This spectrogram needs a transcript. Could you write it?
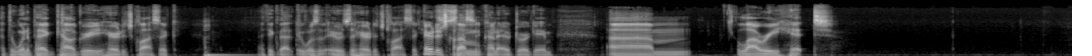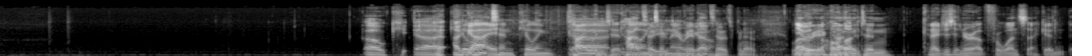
at the Winnipeg Calgary Heritage Classic, I think that it was it was a Heritage Classic, Heritage Classic. some Classic. kind of outdoor game. Um, Lowry hit. Oh, Ki- uh, A- a guy. Killington, killing uh, Kylington. Kylington. that's how you, there okay, we go. That's how it's pronounced. Yeah, Lowry hit hold on. Kylington. Can I just interrupt for one second?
